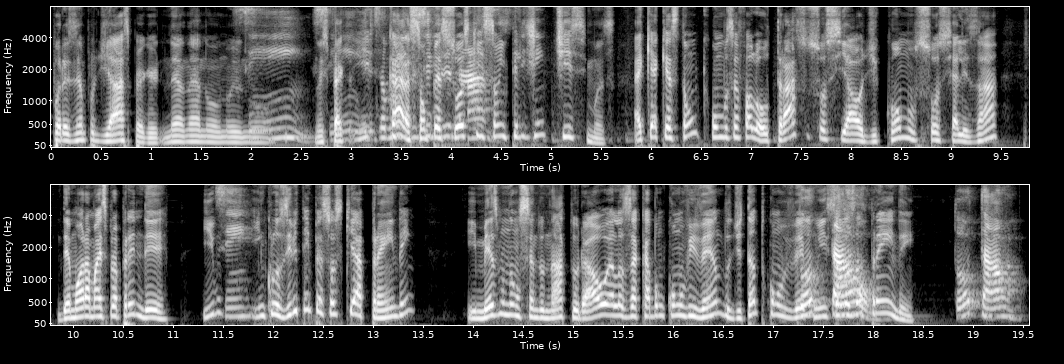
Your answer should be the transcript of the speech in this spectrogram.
por exemplo, de Asperger, né, né no, no, sim, no, no espectro. E, cara, são pessoas que são inteligentíssimas. É que a questão, como você falou, o traço social de como socializar demora mais para aprender. E, sim. inclusive, tem pessoas que aprendem e mesmo não sendo natural, elas acabam convivendo, de tanto conviver Total. com isso, elas aprendem. Total,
